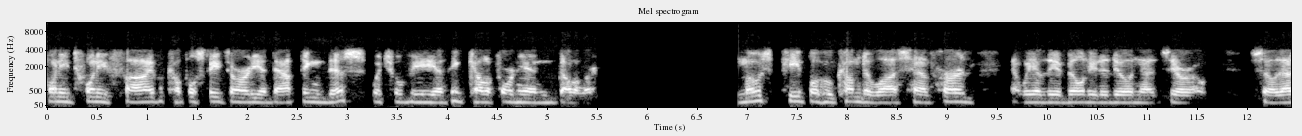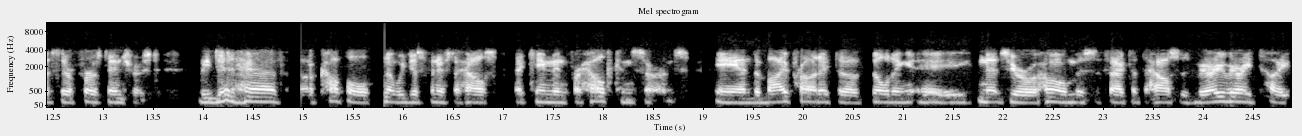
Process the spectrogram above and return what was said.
2025 a couple states are already adapting this which will be i think california and delaware most people who come to us have heard that we have the ability to do a net zero. So that's their first interest. We did have a couple that we just finished a house that came in for health concerns. And the byproduct of building a net zero home is the fact that the house is very, very tight,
